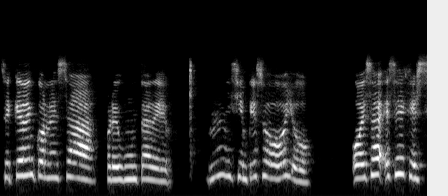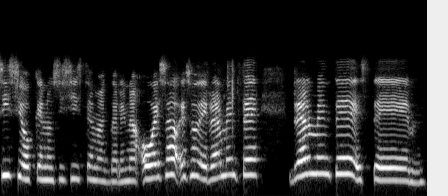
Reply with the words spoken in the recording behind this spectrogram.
se queden con esa pregunta de, mm, ¿y si empiezo hoy? O esa, ese ejercicio que nos hiciste, Magdalena, o esa, eso de realmente, realmente, este,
